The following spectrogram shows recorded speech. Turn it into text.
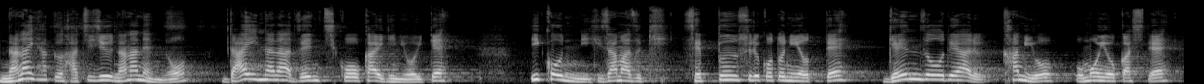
787年の第七全地公会議においてイコンにひざまずき接吻することによって現像である神を思い起かして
